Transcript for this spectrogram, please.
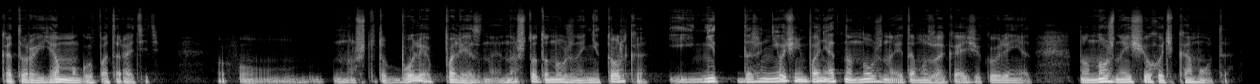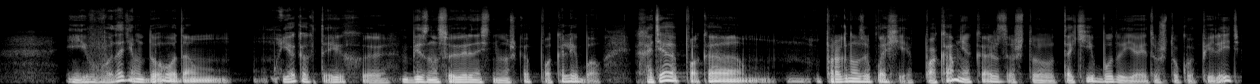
которое я могу потратить на что-то более полезное, на что-то нужное не только и не, даже не очень понятно, нужно этому заказчику или нет. Но нужно еще хоть кому-то. И вот этим доводом я как-то их э, бизнес-уверенность немножко поколебал. Хотя пока прогнозы плохие. Пока мне кажется, что таки буду я эту штуку пилить.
